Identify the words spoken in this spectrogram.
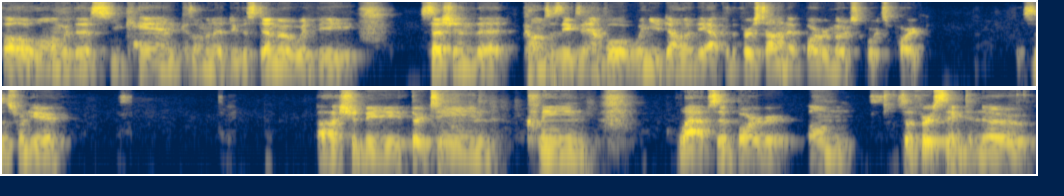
follow along with this, you can because I'm going to do this demo with the session that comes as the example when you download the app for the first time at Barber Motorsports Park. It's this one here. Uh, should be 13 clean laps at Barber. Um, so the first thing to know,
